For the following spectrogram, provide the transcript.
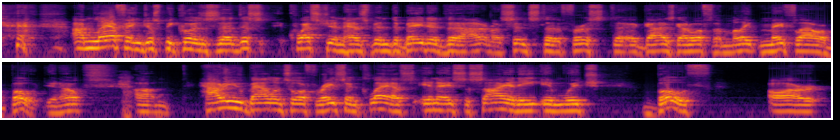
I'm laughing just because uh, this question has been debated. Uh, I don't know since the first uh, guys got off the Mayflower boat. You know, um, how do you balance off race and class in a society in which both are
